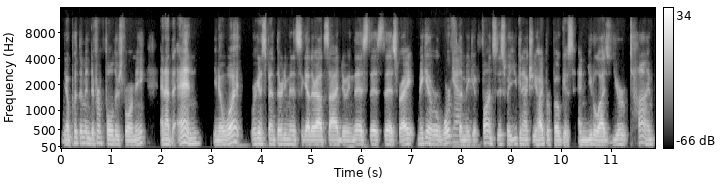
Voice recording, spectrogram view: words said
You know, put them in different folders for me. And at the end, you know what? We're going to spend 30 minutes together outside doing this, this, this, right? Make it a reward yeah. for them, make it fun. So this way you can actually hyper focus and utilize your time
